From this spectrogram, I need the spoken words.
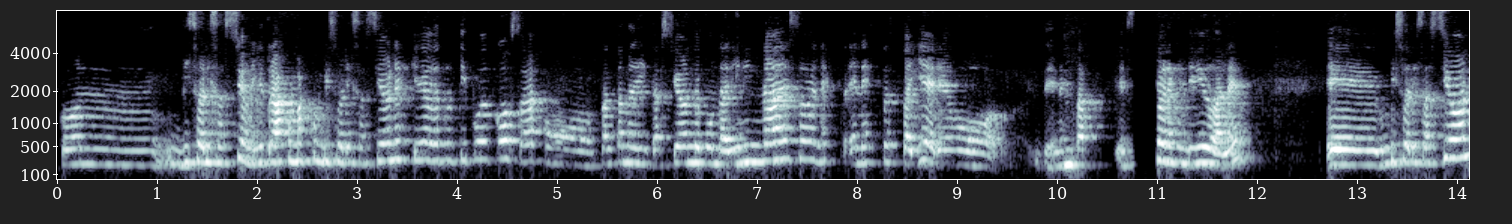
con visualizaciones. Yo trabajo más con visualizaciones que otro tipo de cosas, como tanta meditación de kundalini, nada de eso en, estos talleres o en estas sesiones individuales. Eh, visualización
